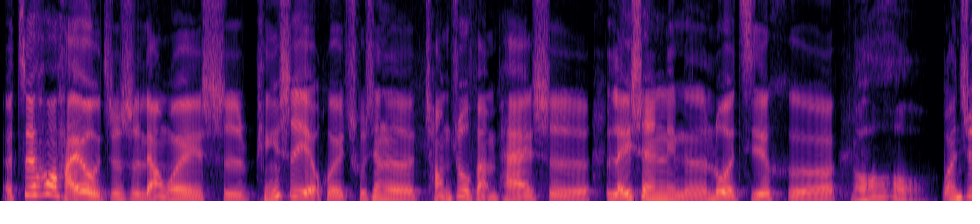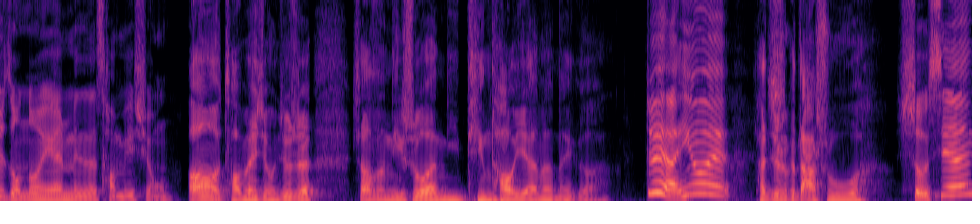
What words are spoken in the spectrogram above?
呃，最后还有就是两位是平时也会出现的常驻反派，是《雷神》里面的洛基和哦，《玩具总动员》里面的草莓熊。哦，草莓熊就是上次你说你挺讨厌的那个。对啊，因为他就是个大叔。首先，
